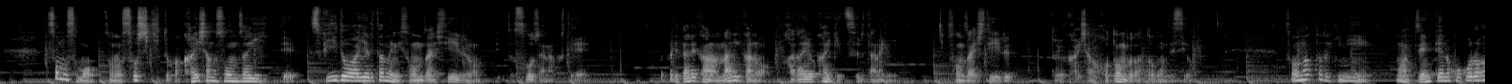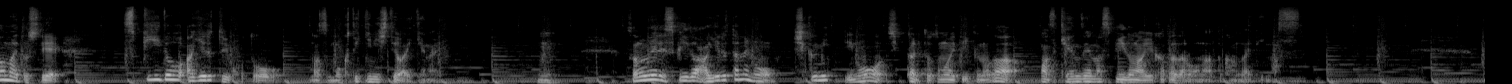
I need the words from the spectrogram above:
そもそもその組織とか会社の存在意義ってスピードを上げるために存在しているのっていうとそうじゃなくてやっぱり誰かの何かの課題を解決するために存在しているという会社がほとんどだと思うんですよ。そうなった時に、まあ、前提の心構えとしてスピードを上げるということをまず目的にしてはいけない。うん。その上でスピードを上げるための仕組みっていうのをしっかり整えていくのが、まず健全なスピードの上げ方だろうなと考えています。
